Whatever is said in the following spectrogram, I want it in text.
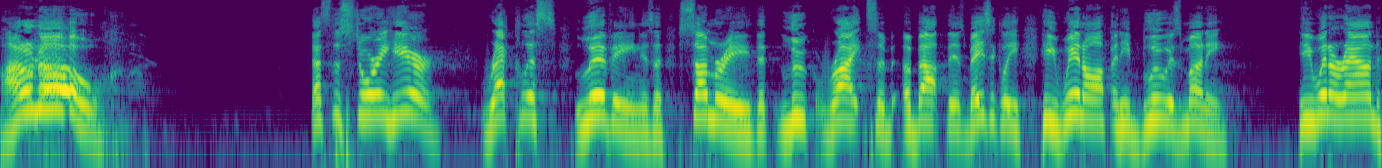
I don't know. That's the story here. Reckless living is a summary that Luke writes about this. Basically, he went off and he blew his money. He went around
